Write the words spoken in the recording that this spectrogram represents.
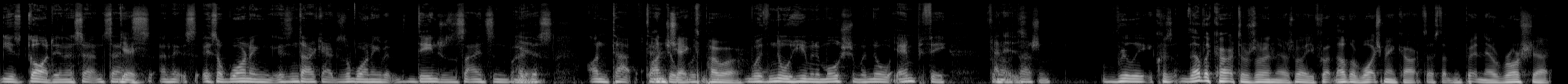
he is God in a certain sense, and it's it's a warning. His entire character is a warning about the dangers of science and how Yeah. this untapped Unchecked with, power. with no human emotion, with no Yeah. empathy for And another person. really because the other characters are in there as well. You've got the other Watchmen characters that have been put in there. Rorschach,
